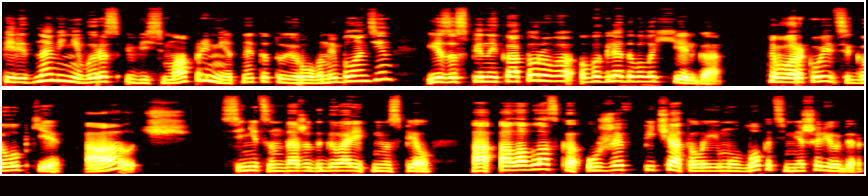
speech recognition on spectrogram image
перед нами не вырос весьма приметный татуированный блондин, из-за спины которого выглядывала Хельга. «Воркуете, голубки? Ауч!» Синицын даже договорить не успел, а Алавласка уже впечатала ему локоть меж ребер.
